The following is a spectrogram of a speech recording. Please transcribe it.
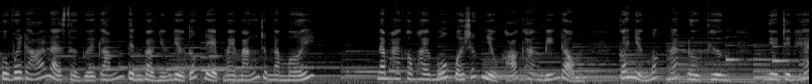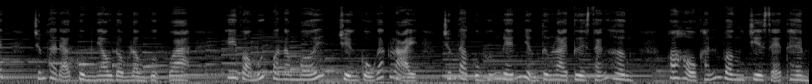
Cùng với đó là sự gửi gắm tin vào những điều tốt đẹp may mắn trong năm mới. Năm 2021 với rất nhiều khó khăn biến động, có những mất mát đau thương, nhưng trên hết, chúng ta đã cùng nhau đồng lòng vượt qua. Hy vọng bước qua năm mới, chuyện cũ gác lại, chúng ta cùng hướng đến những tương lai tươi sáng hơn. Hoa hậu Khánh Vân chia sẻ thêm.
